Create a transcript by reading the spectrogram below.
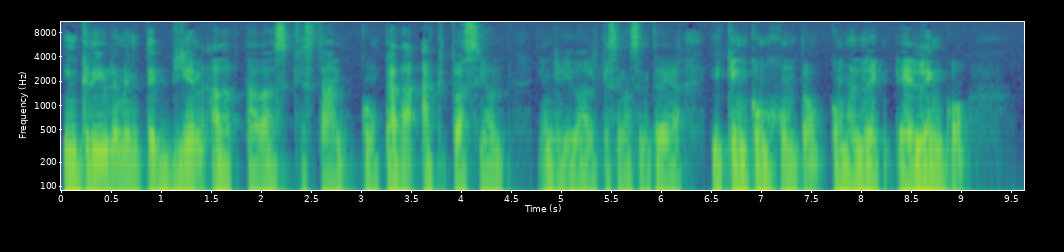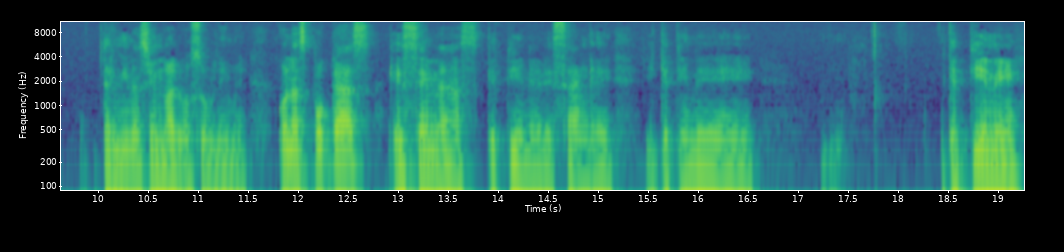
increíblemente bien adaptadas que están con cada actuación individual que se nos entrega y que en conjunto como el elenco termina siendo algo sublime. Con las pocas escenas que tiene de sangre y que tiene que tiene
